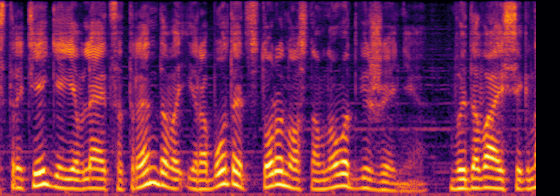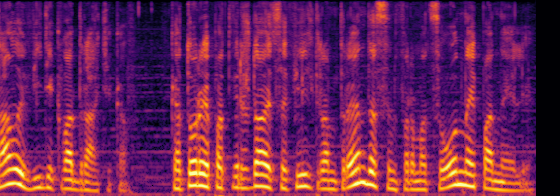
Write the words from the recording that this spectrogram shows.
стратегия является трендовой и работает в сторону основного движения, выдавая сигналы в виде квадратиков, которые подтверждаются фильтром тренда с информационной панели.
